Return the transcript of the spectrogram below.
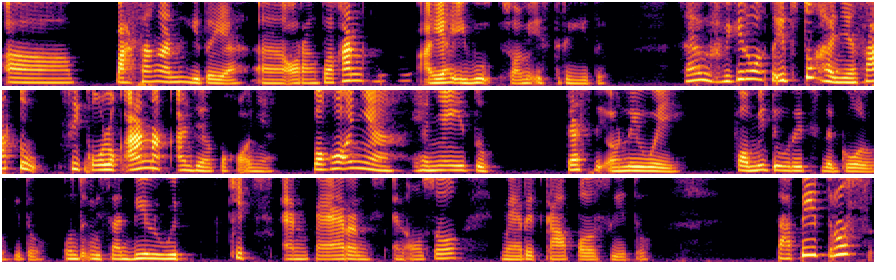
uh, pasangan gitu ya. Uh, orang tua kan ayah ibu suami istri gitu. Saya berpikir waktu itu tuh hanya satu psikolog anak aja pokoknya. Pokoknya hanya itu. That's the only way for me to reach the goal gitu. Untuk bisa deal with kids and parents and also married couples gitu. Tapi terus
